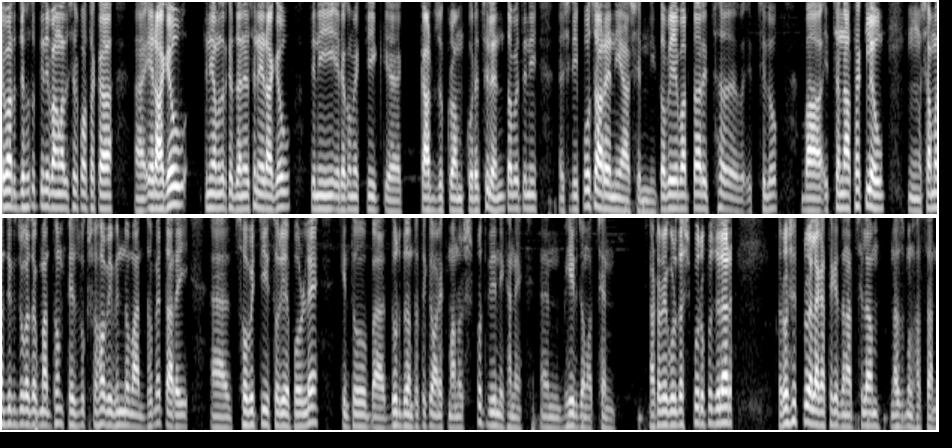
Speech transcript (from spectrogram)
এবার যেহেতু তিনি বাংলাদেশের পতাকা এর আগেও তিনি আমাদেরকে জানিয়েছেন, এর আগেও তিনি এরকম একটি কার্যক্রম করেছিলেন, তবে তিনি সেটি প্রচারে নিয়ে আসেননি। তবে এবার তার ইচ্ছা ছিল বা ইচ্ছা না থাকলেও সামাজিক যোগাযোগ মাধ্যম ফেসবুক সহ বিভিন্ন মাধ্যমে তার এই ছবিটি ছড়িয়ে পড়লে কিন্তু দূর দূরান্ত থেকে অনেক মানুষ প্রতিদিন এখানে ভিড় জমাচ্ছেন। নাটোরের গুরুদাসপুর উপজেলার রশিদপুর এলাকা থেকে জানাচ্ছিলাম, নাজমুল হাসান।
